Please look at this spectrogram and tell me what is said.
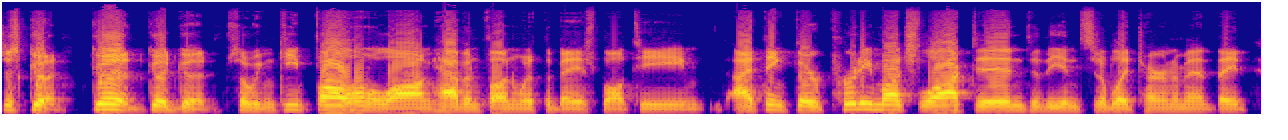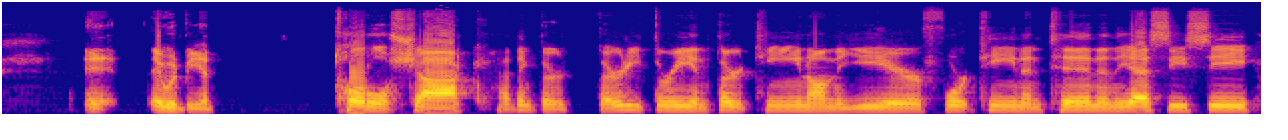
just good, good, good, good. So we can keep following along, having fun with the baseball team. I think they're pretty much locked into the NCAA tournament. They it, it would be a total shock. I think they're 33 and 13 on the year, 14 and 10 in the SEC.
